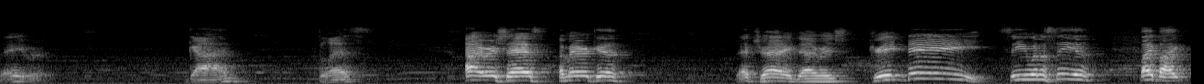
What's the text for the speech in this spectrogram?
favorite. God bless Irish ass America. That's right, Irish. Great day. See you when I see you. Bye bye.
